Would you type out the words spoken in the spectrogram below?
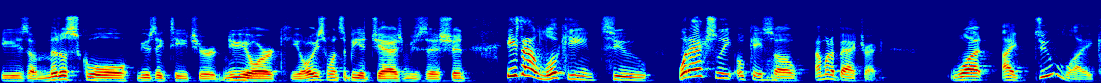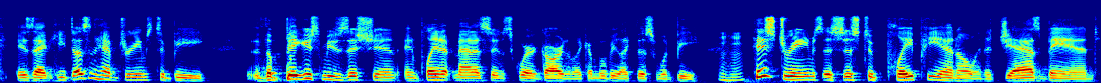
He's a middle school music teacher, New York. He always wants to be a jazz musician. He's not looking to what actually, okay, so I'm going to backtrack. What I do like is that he doesn't have dreams to be the biggest musician in Planet Madison Square Garden, like a movie like this would be. Mm-hmm. His dreams is just to play piano in a jazz band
